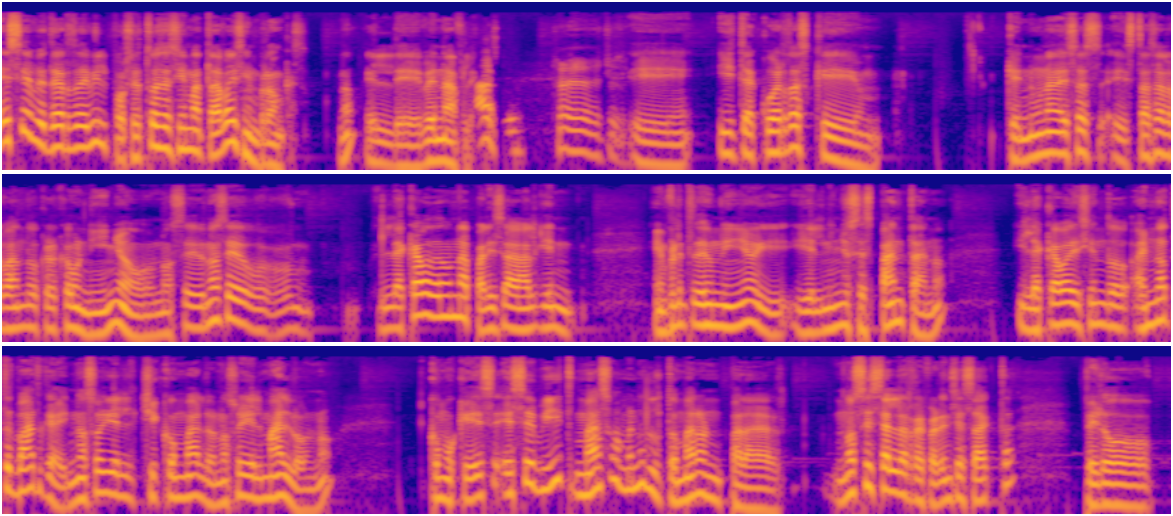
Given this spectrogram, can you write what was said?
ese Daredevil, por cierto, ese sí mataba y sin broncas, ¿no? El de Ben Affleck. Ah, sí. Eh, y te acuerdas que, que en una de esas está salvando, creo que a un niño, no sé, no sé, le acaba de dar una paliza a alguien enfrente de un niño y, y el niño se espanta, ¿no? y le acaba diciendo, I'm not the bad guy, no soy el chico malo, no soy el malo, ¿no? Como que ese, ese beat más o menos lo tomaron para, no sé si es la referencia exacta, pero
